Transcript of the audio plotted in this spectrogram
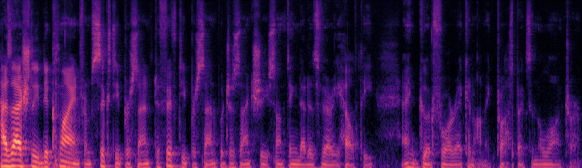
has actually declined from 60% to 50%, which is actually something that is very healthy and good for our economic prospects in the long term.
